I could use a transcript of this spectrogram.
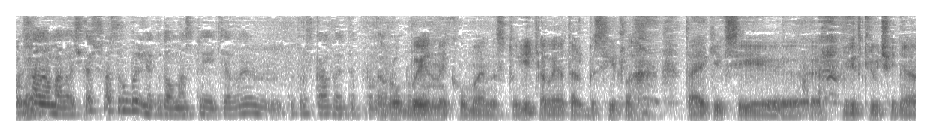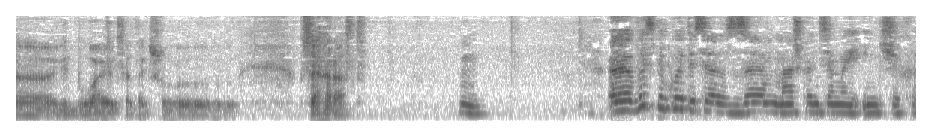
Руслан Але Романович, каже, у вас рубильник вдома стоїть, а ви тут розказуєте про рубильник у мене стоїть, але я теж без світла, так як і всі е, відключення відбуваються, так що все гаразд. Е, Ви спілкуєтеся з мешканцями інших, е,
